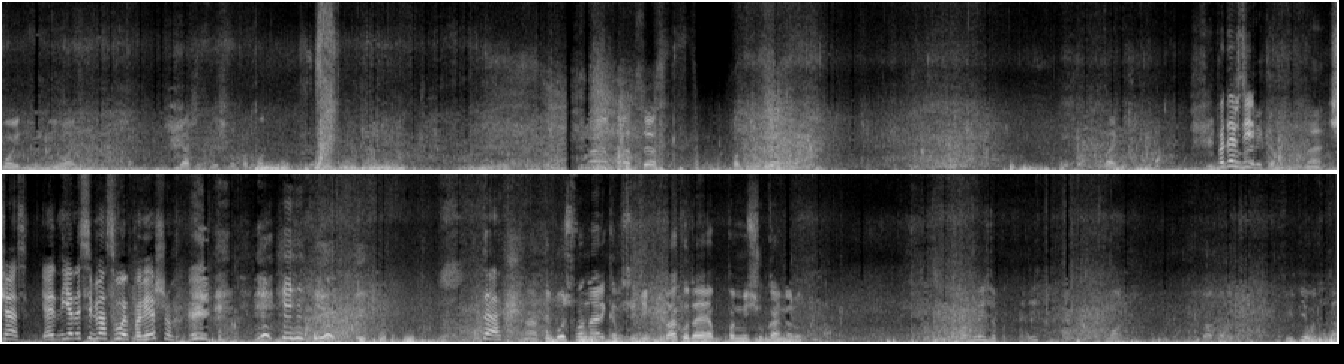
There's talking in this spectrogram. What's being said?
Мой желательно. Я сейчас начну подводку. Начинаем процесс погружения. Так. Свети Подожди. Сейчас, я, я на себя свой повешу. Так, На, ты будешь фонариком светить туда, куда я помещу камеру. Поближе подходи, как короче. Свети вот сюда.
